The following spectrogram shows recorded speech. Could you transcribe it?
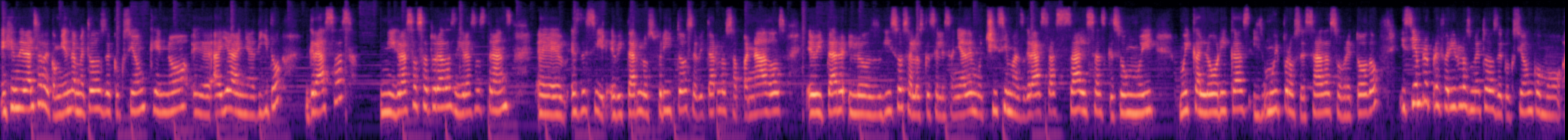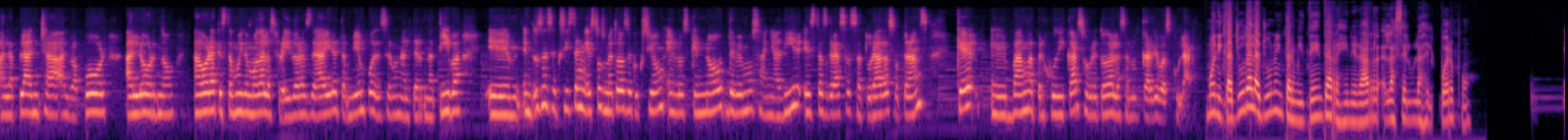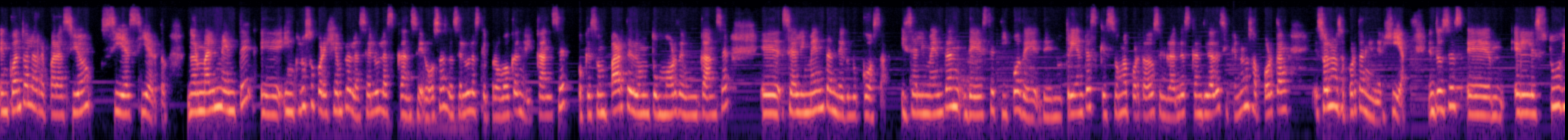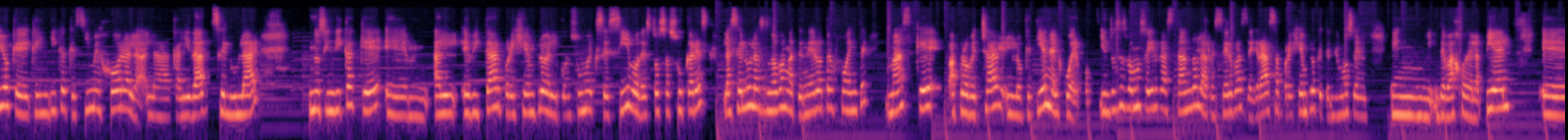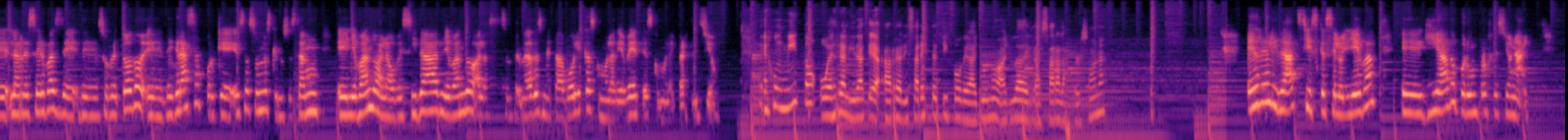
En general se recomienda métodos de cocción que no eh, haya añadido grasas ni grasas saturadas ni grasas trans, eh, es decir, evitar los fritos, evitar los apanados, evitar los guisos a los que se les añade muchísimas grasas, salsas que son muy, muy calóricas y muy procesadas sobre todo, y siempre preferir los métodos de cocción como a la plancha, al vapor, al horno, Ahora que está muy de moda las freidoras de aire, también puede ser una alternativa. Em, entonces existen estos métodos de cocción en los que no debemos añadir estas grasas saturadas o trans que eh, van a perjudicar sobre todo a la salud cardiovascular. Mónica, ¿ayuda el ayuno intermitente a regenerar las células del cuerpo? En cuanto a la reparación, sí es cierto. Normalmente, eh, incluso por ejemplo, las células cancerosas, las células que provocan el cáncer o que son parte de un tumor de un cáncer, eh, se alimentan de glucosa y se alimentan de este tipo de, nutrientes que son aportados en grandes cantidades y que no nos aportan, solo nos aportan energía. Entonces, eh, el estudio que, indica que sí mejora la calidad celular nos indica que em, al evitar, por ejemplo, el consumo excesivo de estos azúcares, las células no van a tener otra fuente más que aprovechar lo que tiene el cuerpo. Y entonces vamos a ir gastando las reservas de grasa, por ejemplo, que tenemos en, debajo de la piel, eh, las reservas de, sobre todo, eh, de grasa, porque esas son las que nos están eh, llevando a la obesidad, llevando a las enfermedades metabólicas como la diabetes, como la hipertensión. ¿Es un mito o es realidad que a realizar este tipo de ayuno ayuda a adelgazar a las personas? Es realidad si es que se lo lleva eh, guiado por un profesional.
